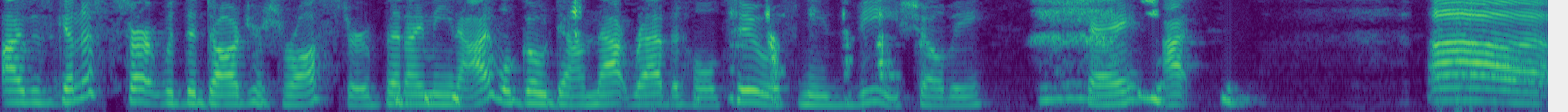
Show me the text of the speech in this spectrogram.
I was gonna start with the Dodgers roster, but I mean, I will go down that rabbit hole too if needs be, Shelby. Okay, I, Uh,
